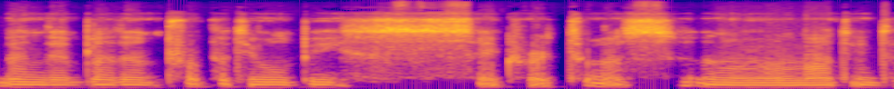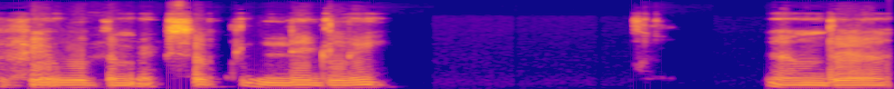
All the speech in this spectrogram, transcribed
Then their blood and property will be sacred to us, and we will not interfere with them except legally. And their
